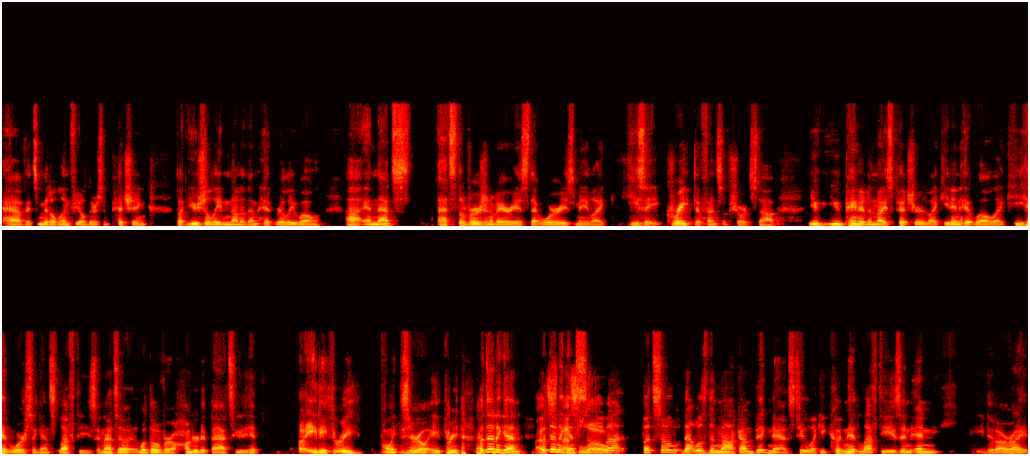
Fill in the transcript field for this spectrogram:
have, it's middle infielders and pitching, but usually none of them hit really well. Uh, and that's that's the version of Arias that worries me. Like he's a great defensive shortstop. You you painted a nice picture. Like he didn't hit well. Like he hit worse against lefties, and that's a with over hundred at bats. He hit eighty three point zero eight three. But then again, but then again, so, but but so that was the knock on Big Nads too. Like he couldn't hit lefties, and and he did all right.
